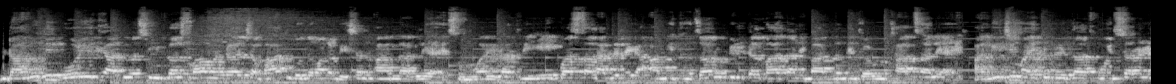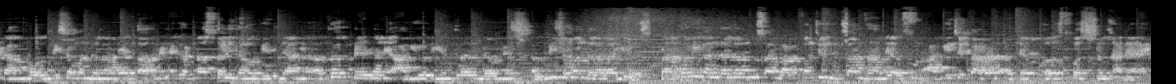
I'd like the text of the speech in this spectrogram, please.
डहाणूतील भोळ येथे आदिवासी विकास महामंडळाच्या भात गोदामाला भीषण आग लागली आहे. सोमवारी रात्री एक वाजता लागलेल्या या आगीत हजारो क्विंटल भात आणि बारदाणे जळून खाक झाले आहे आगीची माहिती मिळताच बोईसर आणि डांबो अग्निशमन दलाने तातडीने घटनास्थळी धाव घेतली आणि अथक प्रयत्नाने आगीवर नियंत्रण मिळवण्यास अग्निशमन दलाला यश. प्राथमिक अंदाजानुसार लाखोंचे नुकसान झाले असून आगीचे कारण अद्याप अस्पष्ट झाले आहे.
